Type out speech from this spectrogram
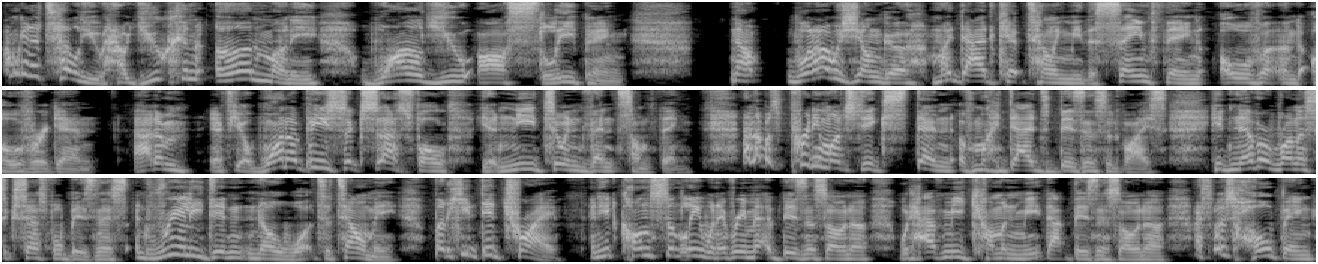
I'm going to tell you how you can earn money while you are sleeping. Now, when I was younger, my dad kept telling me the same thing over and over again. Adam, if you want to be successful, you need to invent something. And that was pretty much the extent of my dad's business advice. He'd never run a successful business and really didn't know what to tell me. But he did try. And he'd constantly, whenever he met a business owner, would have me come and meet that business owner, I suppose hoping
